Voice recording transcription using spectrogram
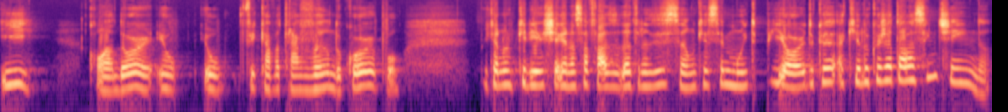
ir com a dor, eu, eu ficava travando o corpo porque eu não queria chegar nessa fase da transição que ia ser muito pior do que aquilo que eu já estava sentindo.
